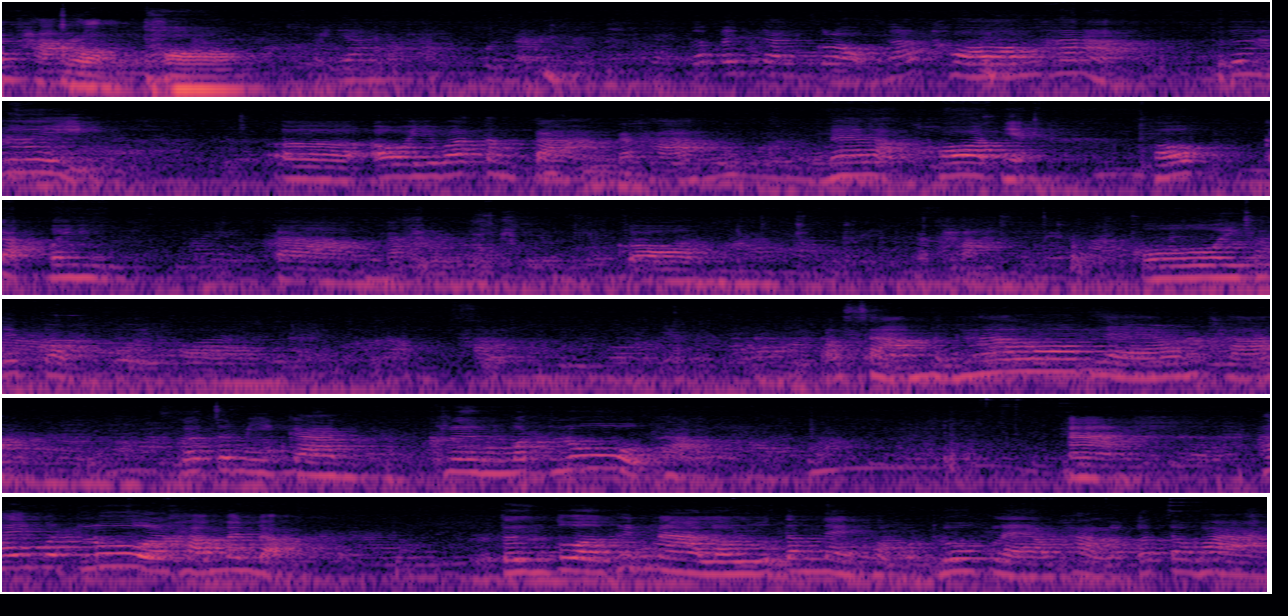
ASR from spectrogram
นะคะ กล่องท้อง ขออนุญาตนะคะก็เป็นการกรอบหน้าท้องค่ะ เพื่อให้เอ่ออวัยวะต่างๆนะคะ แม่หลังคลอดเนี่ยเขากลับมาอยู่กลางนะคะกรองนะคะโกยเขาเรียกกรองโกยท้องพอสามถึงห้ารอบแล้วนะคะ ก็จะมีการคลึงมดลูกค่ะอะให้มดลูกนะคะมันแบบตึงตัวขึ้นมาเรารู้ตำแหน่งของมดลูกแล้วค่ะเราก็จะวาง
